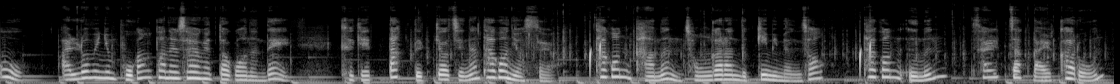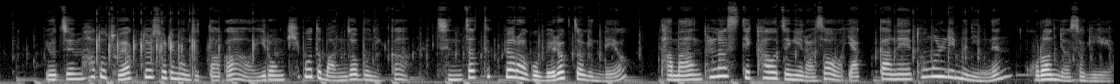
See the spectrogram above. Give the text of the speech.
오, 알루미늄 보강판을 사용했다고 하는데 그게 딱 느껴지는 타건이었어요. 타건 감은 정갈한 느낌이면서 타건 음은 살짝 날카로운? 요즘 하도 조약돌 소리만 듣다가 이런 키보드 만져보니까 진짜 특별하고 매력적인데요? 다만 플라스틱 하우징이라서 약간의 통울림은 있는 그런 녀석이에요.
